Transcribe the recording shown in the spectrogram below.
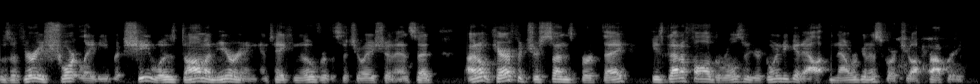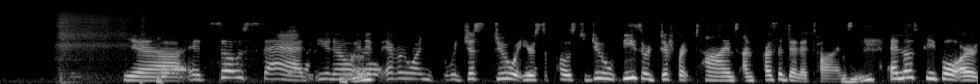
was a very short lady, but she was domineering and taking over the situation and said, I don't care if it's your son's birthday. He's got to follow the rules or you're going to get out. And now we're going to escort you off property. Yeah, it's so sad, you know. Mm-hmm. And if everyone would just do what you're supposed to do, these are different times, unprecedented times. Mm-hmm. And those people are,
